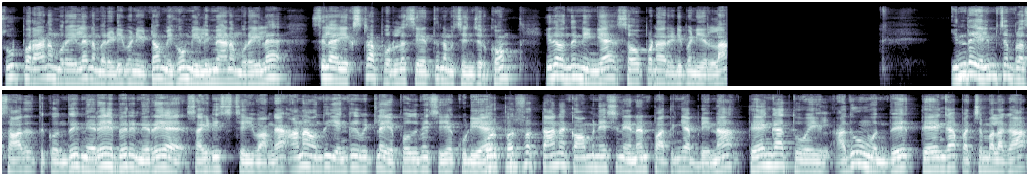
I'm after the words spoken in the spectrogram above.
சூப்பரான முறையில் நம்ம ரெடி பண்ணிட்டோம். மிகவும் எளிமையான முறையில் சில எக்ஸ்ட்ரா பொருளை சேர்த்து நம்ம செஞ்சுருக்கோம். இதை வந்து நீங்கள் சோப்பனாக ரெடி பண்ணிடலாம். இந்த எலுமிச்சம்பழ சாதத்துக்கு வந்து நிறைய பேர் நிறைய சைடிஷ் செய்வாங்க. ஆனால் வந்து எங்கள் வீட்டில் எப்போதுமே செய்யக்கூடிய ஒரு பர்ஃபெக்டான காம்பினேஷன் என்னன்னு பார்த்தீங்க அப்படின்னா தேங்காய் துவையல். அதுவும் வந்து தேங்காய் பச்சை மிளகாய்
